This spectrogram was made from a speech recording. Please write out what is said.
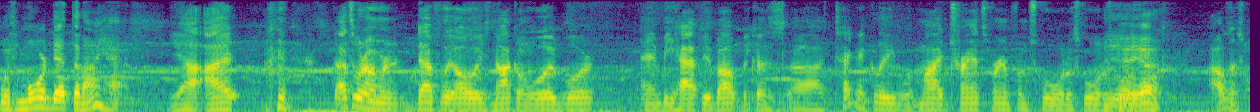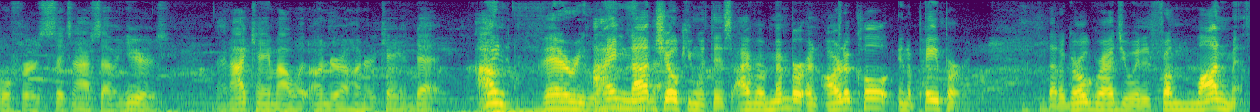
with more debt than I have. Yeah, I. that's what I'm gonna definitely always knock on wood for, and be happy about because uh, technically, with my transferring from school to school to school, Yeah, yeah. I was in school for six and a half, seven years, and I came out with under 100k in debt. I'm, I'm- very lucky. I'm not that. joking with this. I remember an article in a paper that a girl graduated from Monmouth.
